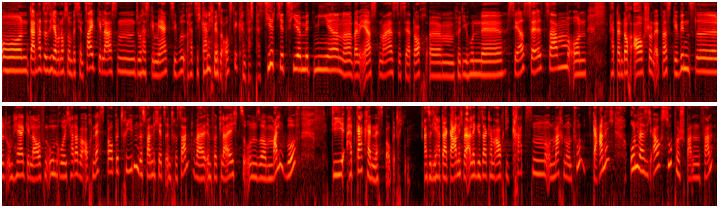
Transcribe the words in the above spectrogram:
Und dann hat sie sich aber noch so ein bisschen Zeit gelassen. Du hast gemerkt, sie hat sich gar nicht mehr so ausgekannt. Was passiert jetzt hier mit mir? Ne? Beim ersten Mal ist das ja doch ähm, für die Hunde sehr seltsam und hat dann doch auch schon etwas gewinselt, umhergelaufen, unruhig, hat aber auch Nestbau betrieben. Das fand ich jetzt interessant, weil im Vergleich zu unserem Maliwurf, die hat gar keinen Nestbau betrieben. Also die hat da gar nicht, weil alle gesagt haben, auch die kratzen und machen und tun. Gar nicht. Und was ich auch super spannend fand,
